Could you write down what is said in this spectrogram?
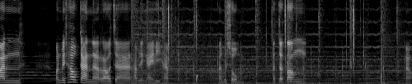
มันมันไม่เท่ากันนะเราจะทำยังไงดีครับ ท่านผู้ชมเราจะต้องอา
